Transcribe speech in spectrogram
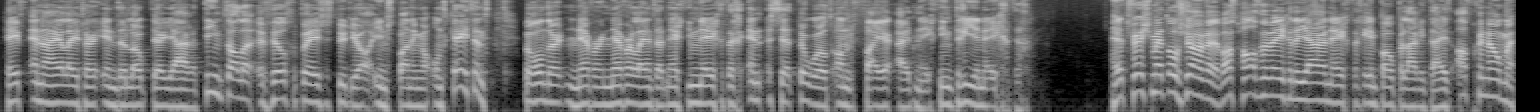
heeft Annihilator in de loop der jaren tientallen... veel geprezen studio-inspanningen ontketend. Waaronder Never Neverland uit 1990 en Set the World on Fire uit 1993. Het trash metal genre was halverwege de jaren 90 in populariteit afgenomen...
